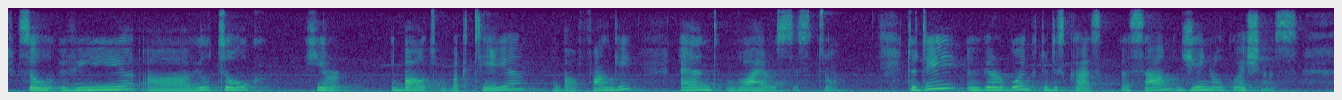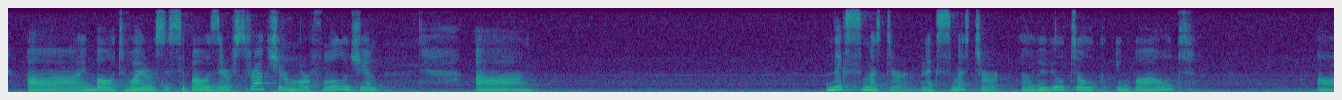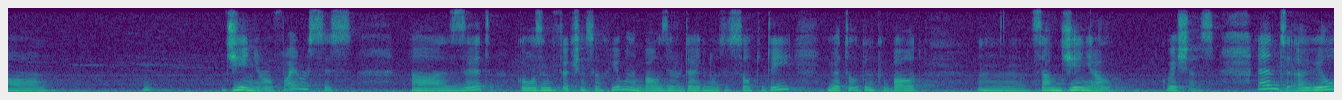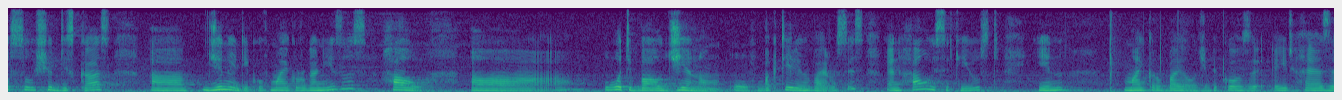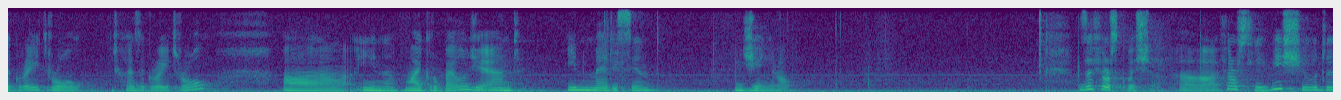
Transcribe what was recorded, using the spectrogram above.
So we uh, will talk here about bacteria, about fungi, and viruses too. Today we are going to discuss uh, some general questions uh, about viruses, about their structure, morphology, uh, next semester next semester uh, we will talk about uh, general viruses uh, that cause infections in human about their diagnosis so today we are talking about um, some general questions and uh, we also should discuss uh, genetic of microorganisms how uh, what about genome of bacteria and viruses and how is it used in microbiology because it has a great role. It has a great role uh, in microbiology and in medicine in general. The first question. Uh, firstly, we should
